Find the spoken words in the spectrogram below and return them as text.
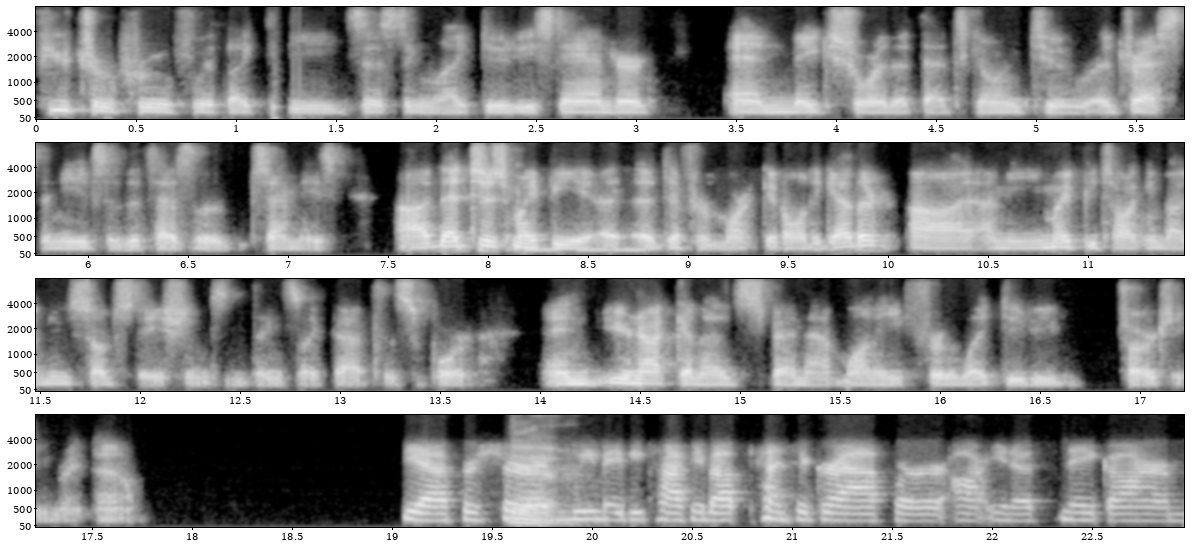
future proof with like the existing light duty standard and make sure that that's going to address the needs of the Tesla semis. Uh, that just might be a, a different market altogether. Uh, I mean, you might be talking about new substations and things like that to support, and you're not going to spend that money for light duty charging right now. Yeah, for sure. Yeah. We may be talking about pantograph or uh, you know snake arm,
